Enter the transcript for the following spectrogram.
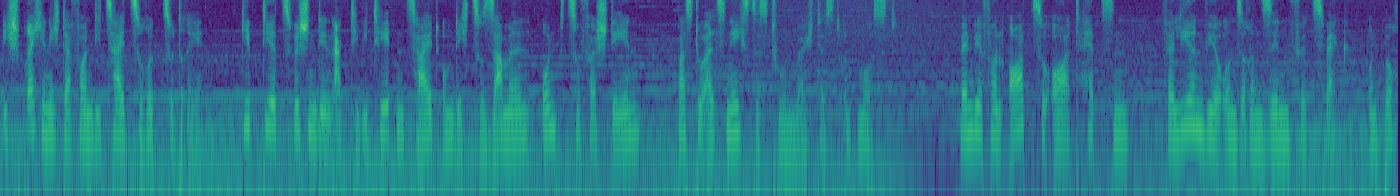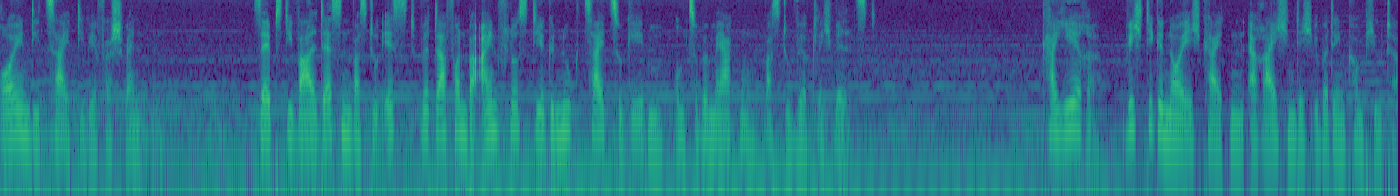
ich spreche nicht davon, die Zeit zurückzudrehen. Gib dir zwischen den Aktivitäten Zeit, um dich zu sammeln und zu verstehen, was du als nächstes tun möchtest und musst. Wenn wir von Ort zu Ort hetzen, verlieren wir unseren Sinn für Zweck und bereuen die Zeit, die wir verschwenden. Selbst die Wahl dessen, was du isst, wird davon beeinflusst, dir genug Zeit zu geben, um zu bemerken, was du wirklich willst. Karriere. Wichtige Neuigkeiten erreichen dich über den Computer.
